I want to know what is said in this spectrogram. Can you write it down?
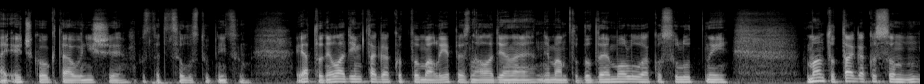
aj Ečko, oktávu nižšie, v podstate celú stupnicu. Ja to neladím tak, ako to mal Liepes naladené, nemám to do démolu, ako sú. Mám to tak, ako som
